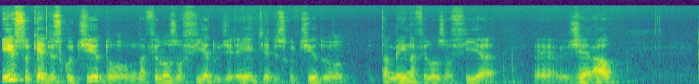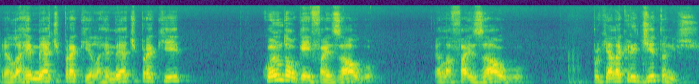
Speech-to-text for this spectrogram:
Isso que é discutido na filosofia do direito, é discutido também na filosofia é, geral, ela remete para quê? Ela remete para que quando alguém faz algo, ela faz algo porque ela acredita nisso.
